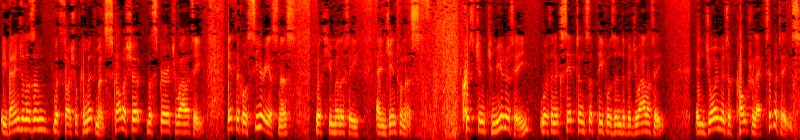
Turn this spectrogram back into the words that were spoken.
evangelism with social commitment, scholarship with spirituality, ethical seriousness with humility and gentleness. Christian community with an acceptance of people's individuality, enjoyment of cultural activities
